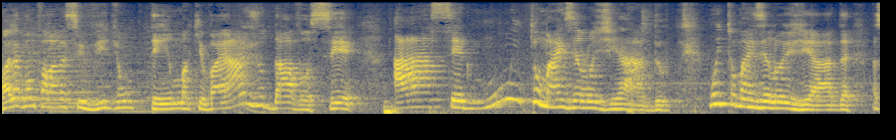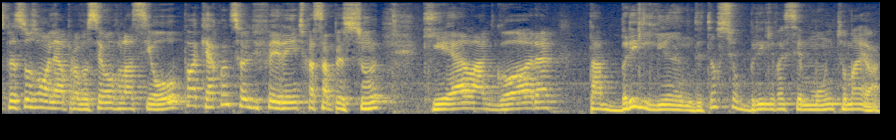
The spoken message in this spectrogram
Olha, vamos falar nesse vídeo um tema que vai ajudar você a ser muito mais elogiado, muito mais elogiada. As pessoas vão olhar para você e vão falar assim: opa, o que aconteceu diferente com essa pessoa que ela agora tá brilhando. Então seu brilho vai ser muito maior.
